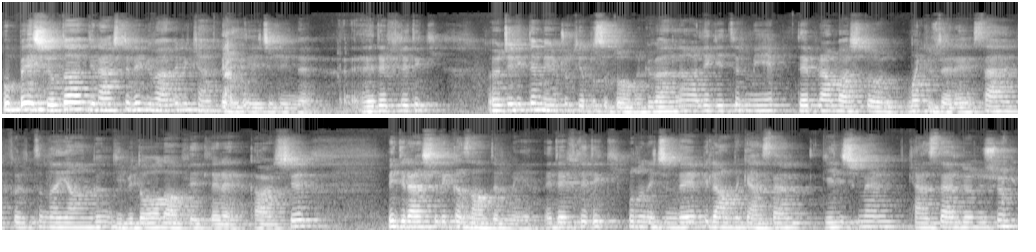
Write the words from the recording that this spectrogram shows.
Bu 5 yılda dirençli ve güvenli bir kent belediyeciliğini hedefledik. Öncelikle mevcut yapı stoğunu güvenli hale getirmeyi, deprem başta olmak üzere sel, fırtına, yangın gibi doğal afetlere karşı ve dirençlilik kazandırmayı hedefledik. Bunun için de planlı kentsel gelişme, kentsel dönüşüm,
